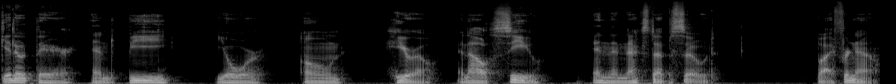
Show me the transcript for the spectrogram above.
get out there and be your own hero. And I'll see you in the next episode. Bye for now.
